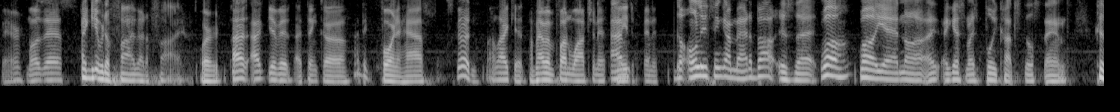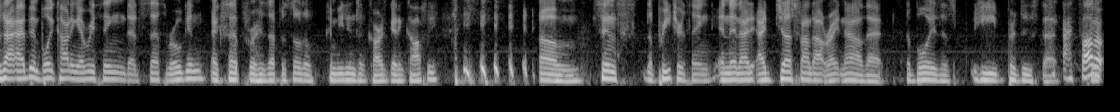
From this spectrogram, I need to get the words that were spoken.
Fair. Moses? I give it a five out of five. Word. I'd, I'd give it, I think, uh, I think four and a half. It's good. I like it. I'm having fun watching it. I I'm- need to finish. The only thing I'm mad about is that, well, well, yeah, no, I, I guess my boycott still stands because I've been boycotting everything that Seth Rogen except for his episode of comedians and cars getting coffee. um, since the preacher thing, and then I, I just found out right now that the boys is he produced that. See, I thought of,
